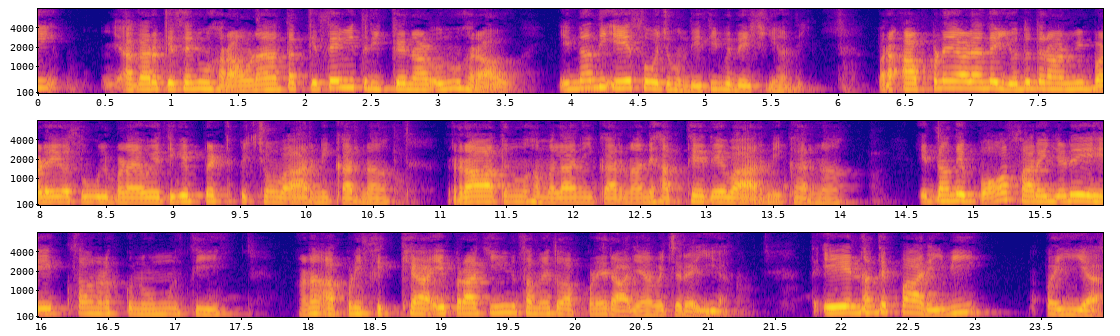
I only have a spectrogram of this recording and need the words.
ਅਗਰ ਕਿਸੇ ਨੂੰ ਹਰਾਉਣਾ ਤਾਂ ਕਿਸੇ ਵੀ ਤਰੀਕੇ ਨਾਲ ਉਹਨੂੰ ਹਰਾਓ। ਇਹਨਾਂ ਦੀ ਇਹ ਸੋਚ ਹੁੰਦੀ ਸੀ ਵਿਦੇਸ਼ੀਆਂ ਦੀ। ਪਰ ਆਪਣੇ ਵਾਲਿਆਂ ਦੇ ਯੁੱਧ ਦੌਰਾਨ ਵੀ ਬੜੇ ਅਸੂਲ ਬਣਾਏ ਹੋਏ ਸੀਗੇ। ਪਿੱਠ ਪਿੱਛੋਂ ਵਾਰ ਨਹੀਂ ਕਰਨਾ, ਰਾਤ ਨੂੰ ਹਮਲਾ ਨਹੀਂ ਕਰਨਾ, ਨਿਹੱਥੇ ਤੇ ਵਾਰ ਨਹੀਂ ਕਰਨਾ। ਇਦਾਂ ਦੇ ਬਹੁਤ ਸਾਰੇ ਜਿਹੜੇ ਇਹ ਇੱਕ ਹਿਸਾਬ ਨਾਲ ਕਾਨੂੰਨ ਸੀ, ਹਨਾ, ਆਪਣੀ ਸਿੱਖਿਆ, ਇਹ ਪ੍ਰਾਚੀਨ ਸਮੇਂ ਤੋਂ ਆਪਣੇ ਰਾਜਿਆਂ ਵਿੱਚ ਰਹੀ ਆ। ਤੇ ਇਹ ਇਹਨਾਂ ਤੇ ਭਾਰੀ ਵੀ ਪਈ ਆ।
